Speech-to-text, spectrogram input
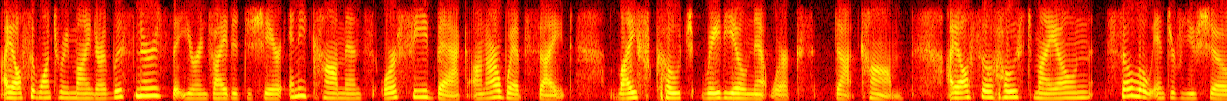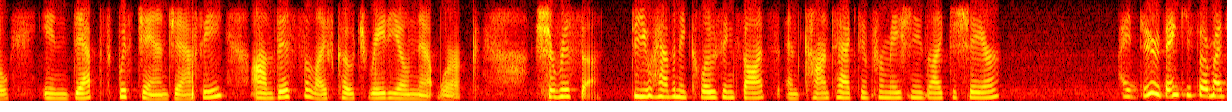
I also want to remind our listeners that you're invited to share any comments or feedback on our website, lifecoachradionetworks.com. I also host my own solo interview show, In Depth with Jann Jaffe, on this, the Life Coach Radio Network. Sharissa, do you have any closing thoughts and contact information you'd like to share? I do. Thank you so much,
